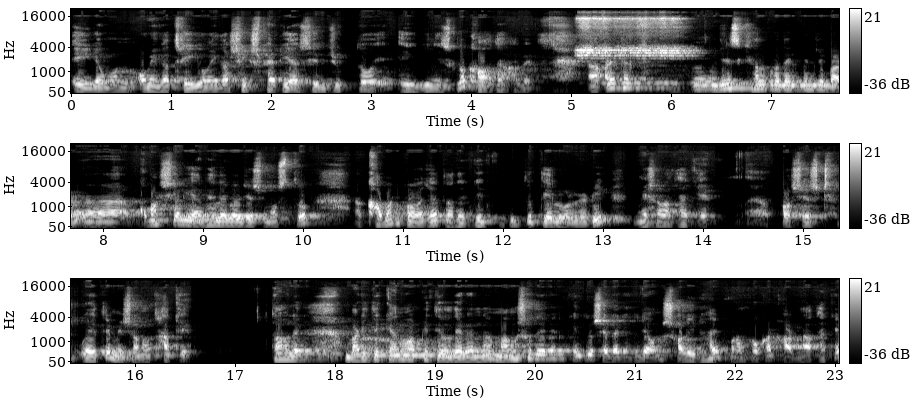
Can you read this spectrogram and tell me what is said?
এই যেমন omega three omega six fatty acid যুক্ত এই জিনিসগুলো খাওয়াতে হবে। আরেকটা জিনিস খেয়াল করে দেখবেন যে কমার্শিয়ালি অ্যাভেলেবেল যে সমস্ত খাবার পাওয়া যায় তাদেরকে কিন্তু তেল অলরেডি মেশানো থাকে প্রসেসড ওয়েতে মেশানো থাকে। তাহলে বাড়িতে কেন আপনি তেল দেবেন না? মাংস দেবেন কিন্তু সেটা কিন্তু যেমন সলিড হয়, কোনো প্রকার হাড় না থাকে।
